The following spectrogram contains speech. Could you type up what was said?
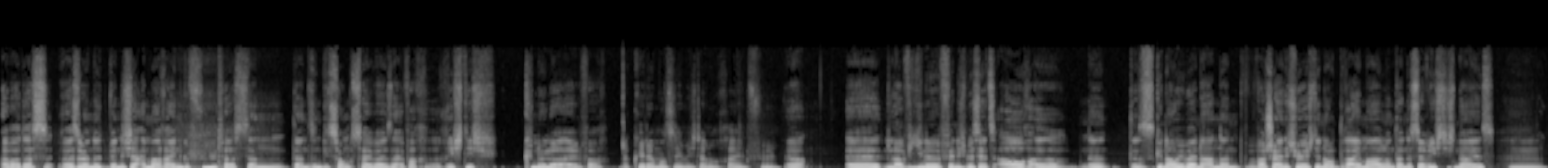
Aber das, weißt du, wenn du, wenn dich da einmal reingefühlt hast, dann, dann sind die Songs teilweise einfach richtig Knüller einfach. Okay, da muss ich mich da noch reinfühlen. Ja. Äh, Lawine finde ich bis jetzt auch, also, ne, das ist genau wie bei den anderen. Wahrscheinlich höre ich den noch dreimal und dann ist er richtig nice. Mhm.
